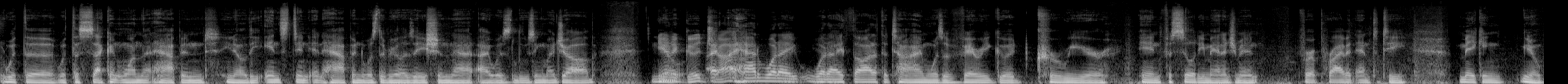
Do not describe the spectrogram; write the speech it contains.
with the with the second one that happened, you know, the instant it happened was the realization that I was losing my job. You had know, a good I- job. I, had what I what I thought at the time was a very good career in facility management for a private entity, making you know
